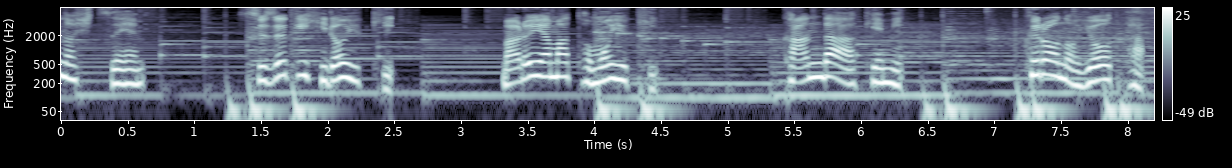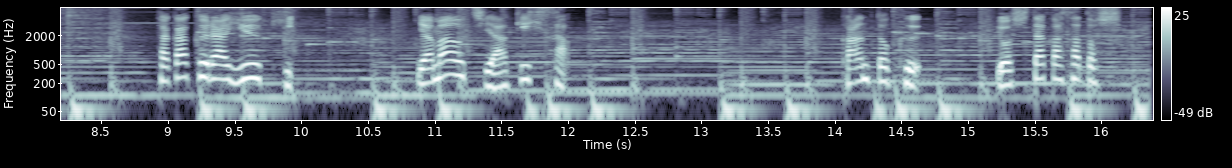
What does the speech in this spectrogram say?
への出演。鈴木博之。丸山智之。神田明美。黒野陽太。高倉優希。山内昭久。監督吉高聡。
